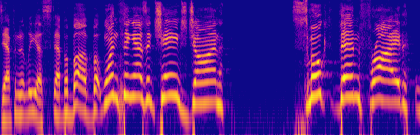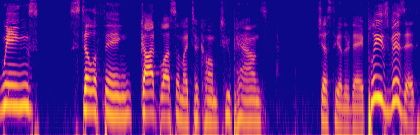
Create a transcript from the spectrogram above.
definitely a step above. But one thing hasn't changed, John. Smoked then fried wings, still a thing. God bless them. I took home two pounds just the other day. Please visit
